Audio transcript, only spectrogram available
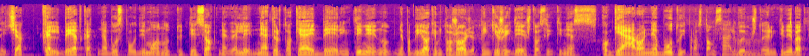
Tai čia kalbėt, kad nebus spaudimo, nu, tu tiesiog negali. Net ir tokiai B rinktiniai, nu, nepabijokim to žodžio, penki žaidėjai iš tos rinktinės, ko gero, nebūtų įprastom sąlygom iš to rinktinį, bet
